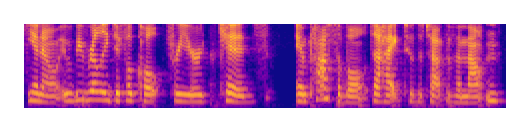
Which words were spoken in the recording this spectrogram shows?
you know, it would be really difficult for your kids, impossible to hike to the top of a mountain.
